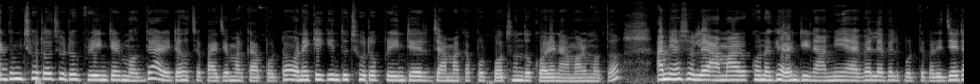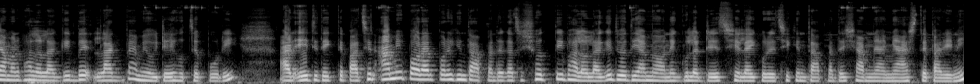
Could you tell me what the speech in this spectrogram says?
একদম ছোট ছোট প্রিন্টের মধ্যে, আর এটা হচ্ছে পায়জামার কাপড়টা। অনেকে কিন্তু ছোট প্রিন্টের জামা কাপড় পছন্দ করেন আমার মতো। আমি আসলে আমার কোনো গ্যারান্টি না, আমি অ্যাভেলেবেল পড়তে পারি। যেটা আমার ভালো লাগবে লাগবে, আমি ওইটাই হচ্ছে পরি। আর এই যে দেখতে পাচ্ছেন, আমি পরার পরে কিন্তু আপনাদের কাছে সত্যি ভালো লাগে। যদি আমি অনেকগুলো ড্রেস সেলাই করেছি, কিন্তু আপনাদের সামনে আমি আসতে পারিনি।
